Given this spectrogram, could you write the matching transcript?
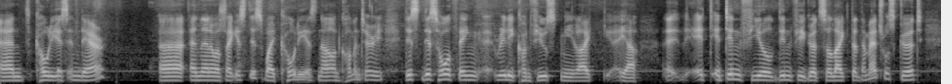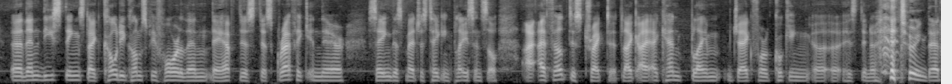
and Cody is in there, uh, and then I was like, "Is this why Cody is now on commentary?" This this whole thing really confused me. Like, yeah, it it didn't feel didn't feel good. So like the, the match was good. Uh, then these things like Cody comes before, then they have this this graphic in there saying this match is taking place, and so I, I felt distracted. Like I, I can't blame Jack for cooking uh, uh, his dinner during that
